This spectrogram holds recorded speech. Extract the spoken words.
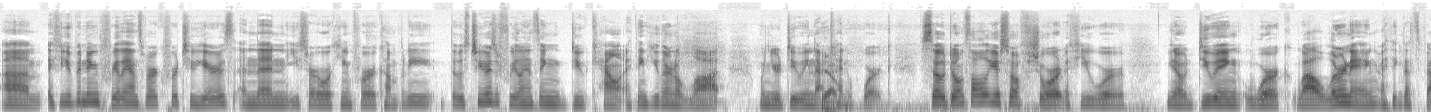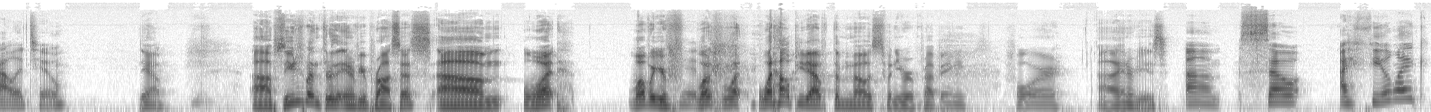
Um, if you've been doing freelance work for two years and then you start working for a company, those two years of freelancing do count. I think you learn a lot when you're doing that Yep. kind of work. So don't sell yourself short if you were, you know, doing work while learning. I think that's valid too. Yeah. Uh, so you just went through the interview process. Um, what what were your what what what helped you out the most when you were prepping for uh, interviews? Um, so I feel like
